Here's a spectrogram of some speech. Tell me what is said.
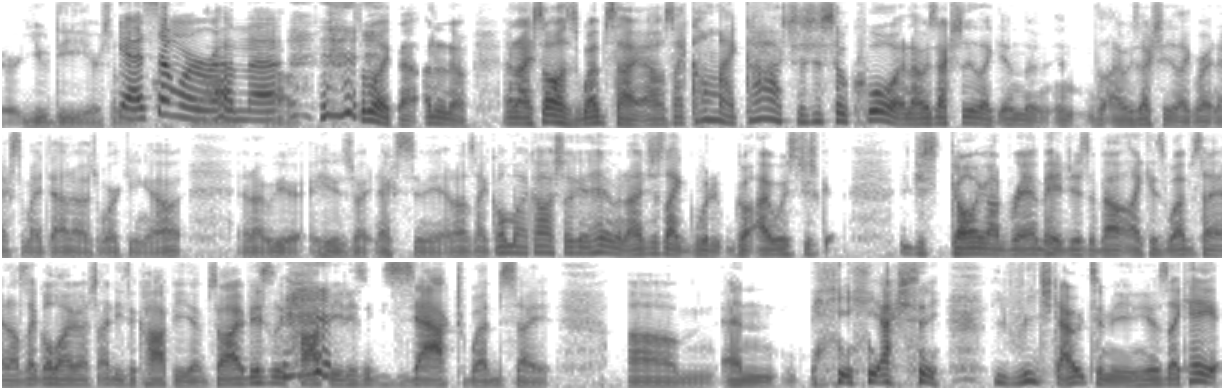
or U D or something. yeah, somewhere around that. Something like that. I don't know. And I saw his website. I was like, oh my gosh, this is so cool. And I was actually like in the, in, I was actually like right next to my dad. I was working out, and I, we were, he was right next to me. And I was like, oh my gosh, look at him. And I just like would go. I was just, just going on rampages about like his website. And I was like, oh my gosh, I need to copy him. So I basically copied his exact website. Um, and he actually he reached out to me and he was like, hey.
